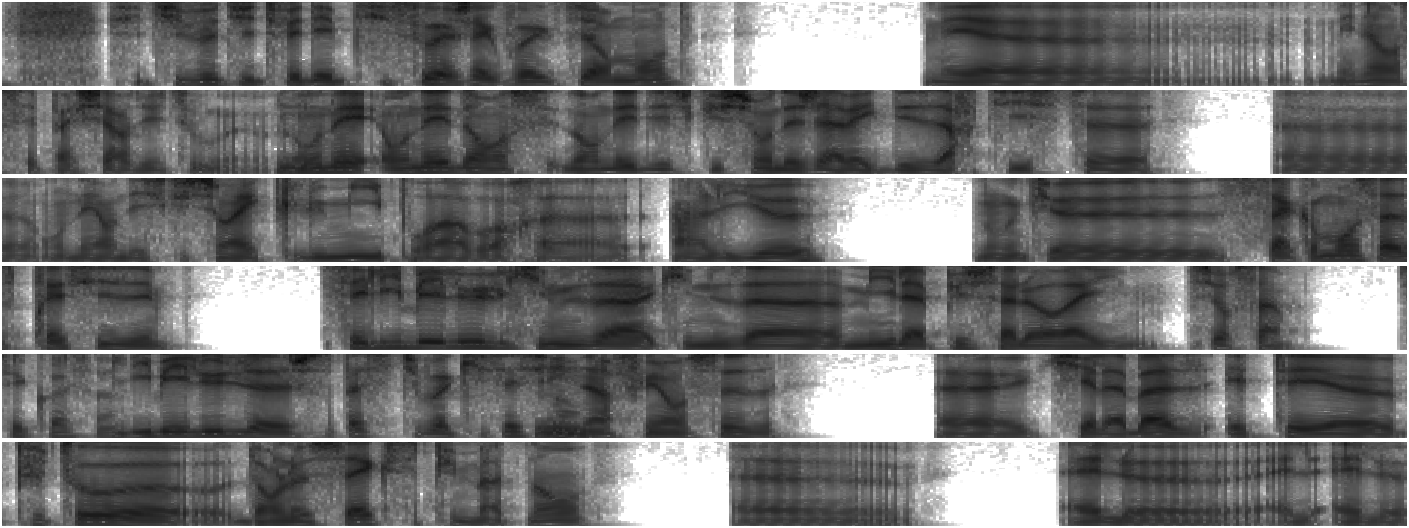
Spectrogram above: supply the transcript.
si tu veux, tu te fais des petits sous à chaque fois que tu remontes. Mais, euh, mais non, c'est pas cher du tout. Mm. On est, on est dans, dans des discussions déjà avec des artistes. Euh, on est en discussion avec l'UMI pour avoir un lieu. Donc ça commence à se préciser. C'est Libellule qui nous, a, qui nous a mis la puce à l'oreille sur ça. C'est quoi ça? Libellule, je sais pas si tu vois qui c'est, c'est une influenceuse euh, qui à la base était euh, plutôt euh, dans le sexe, et puis maintenant, elle, elle, elle,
